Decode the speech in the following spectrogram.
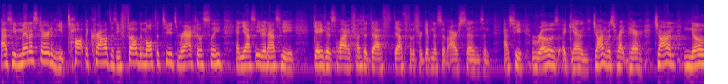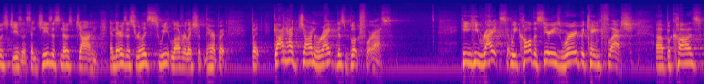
as he ministered and he taught the crowds, as he fed the multitudes miraculously. And yes, even as he gave his life unto death, death for the forgiveness of our sins. And as he rose again, John was right there. John knows Jesus, and Jesus knows John. And there's this really sweet love relationship there. But, but God had John write this book for us. He, he writes, we call the series Word Became Flesh uh, because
